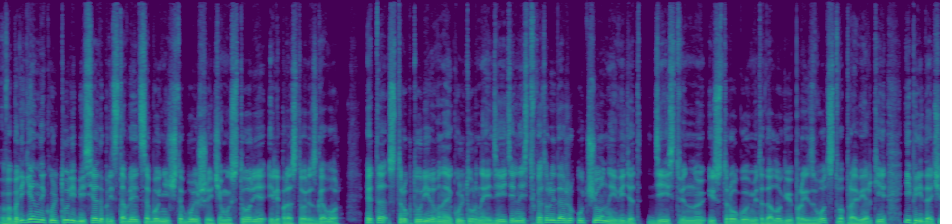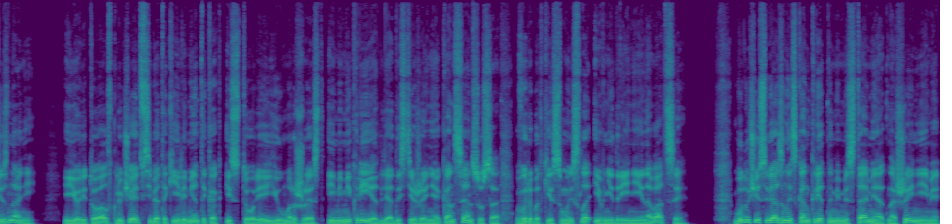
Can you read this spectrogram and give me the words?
В аборигенной культуре беседа представляет собой нечто большее, чем история или простой разговор. Это структурированная культурная деятельность, в которой даже ученые видят действенную и строгую методологию производства, проверки и передачи знаний. Ее ритуал включает в себя такие элементы, как история, юмор, жест и мимикрия для достижения консенсуса, выработки смысла и внедрения инновации. Будучи связанной с конкретными местами и отношениями,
